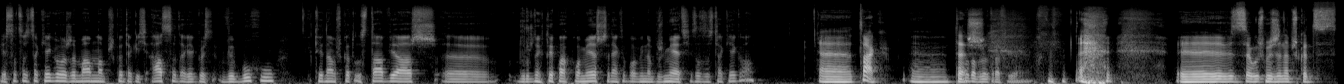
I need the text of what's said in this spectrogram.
jest to coś takiego, że mam na przykład jakiś asset jakiegoś wybuchu i ty na przykład ustawiasz e, w różnych typach pomieszczeń, jak to powinno brzmieć. Jest to coś takiego? E, tak, e, też. To dobrze trafiłem. e, załóżmy, że na przykład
